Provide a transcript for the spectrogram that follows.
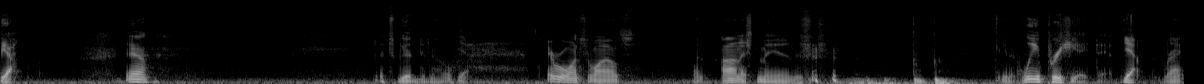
Yeah. Yeah. That's good to know. Yeah. Every once in a while, it's an honest man. is- you know, we appreciate that. Yeah. right?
